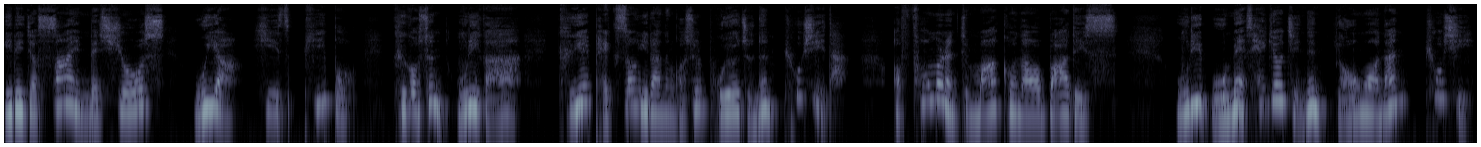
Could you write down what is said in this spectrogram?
It is a sign that shows we are his people. 그것은 우리가 그의 백성이라는 것을 보여주는 표시이다. A permanent mark on our bodies. 우리 몸에 새겨지는 영원한 표시.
